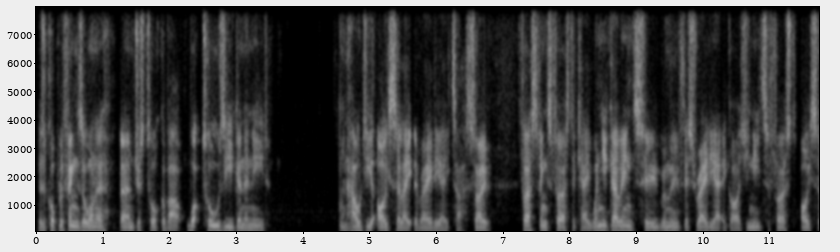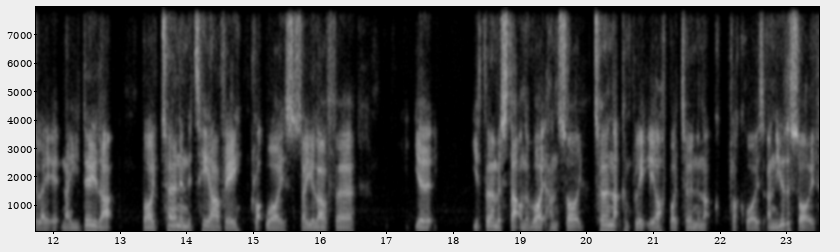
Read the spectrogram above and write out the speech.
there's a couple of things I want to um, just talk about. What tools are you going to need? And how do you isolate the radiator? So first things first, okay, when you go in to remove this radiator, guys, you need to first isolate it. Now, you do that by turning the TRV clockwise. So you'll have uh, your, your thermostat on the right-hand side. Turn that completely off by turning that clockwise. And the other side,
